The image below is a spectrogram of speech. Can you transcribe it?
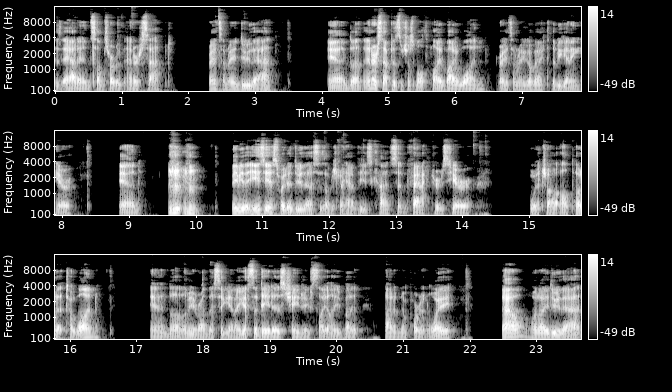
is add in some sort of intercept, right? So I'm going to do that. And uh, the intercept is just multiplied by 1, right? So I'm going to go back to the beginning here. And maybe the easiest way to do this is I'm just going to have these constant factors here, which I'll, I'll put it to 1. And uh, let me run this again. I guess the data is changing slightly, but not an important way. Now, when I do that,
